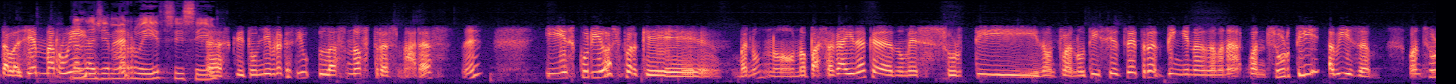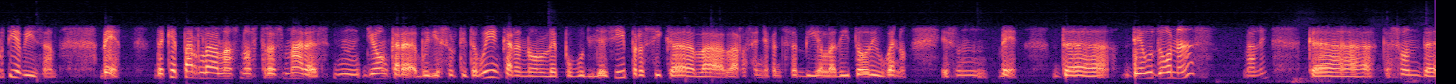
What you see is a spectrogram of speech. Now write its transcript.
de la Gemma Ruiz. De la Gemma eh? Ruiz, sí, sí. Ha escrit un llibre que es diu Les nostres mares, eh? I és curiós perquè, bueno, no, no passa gaire que només surti doncs, la notícia, etc et vinguin a demanar... Quan surti, avisa'm. Quan surti, avisa'm. Bé, de què parla les nostres mares? Mm, jo encara, vull dir, he sortit avui, encara no l'he pogut llegir, però sí que la, la ressenya que ens envia l'editor diu, bueno, és un, bé, de 10 dones, vale? que, que són, de,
